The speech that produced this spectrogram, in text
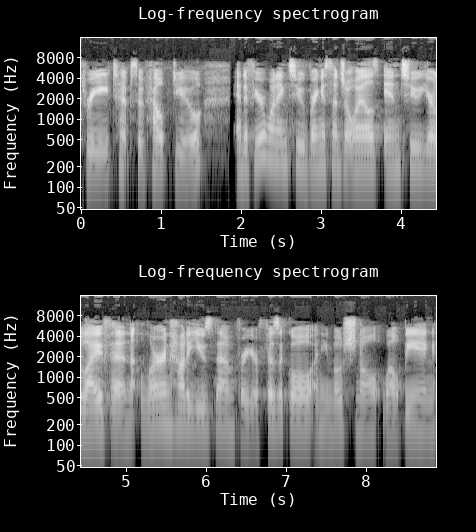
three tips have helped you. And if you're wanting to bring essential oils into your life and learn how to use them for your physical and emotional well being,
